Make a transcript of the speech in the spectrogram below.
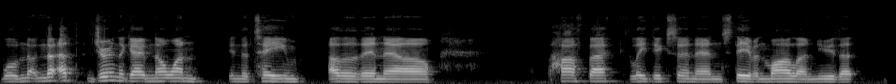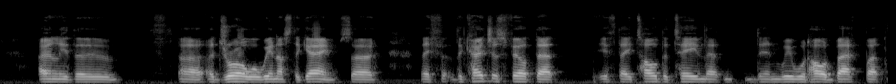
well, no, no, at, during the game, no one in the team other than our halfback Lee Dickson and Stephen Myler knew that only the uh, a draw will win us the game. So they the coaches felt that if they told the team that, then we would hold back. But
